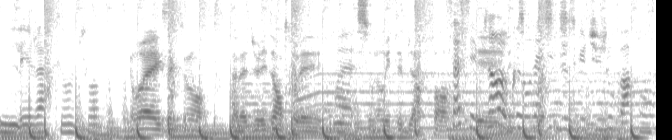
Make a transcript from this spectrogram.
une légèreté autour. Ouais, exactement. T'as la dualité entre les, Ouais. sonorités bien fortes. Ça c'est bien représentatif de ce que tu joues par contre.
